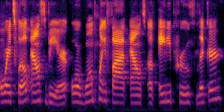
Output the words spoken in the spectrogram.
or a twelve ounce beer, or one point five ounce of eighty proof liquor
